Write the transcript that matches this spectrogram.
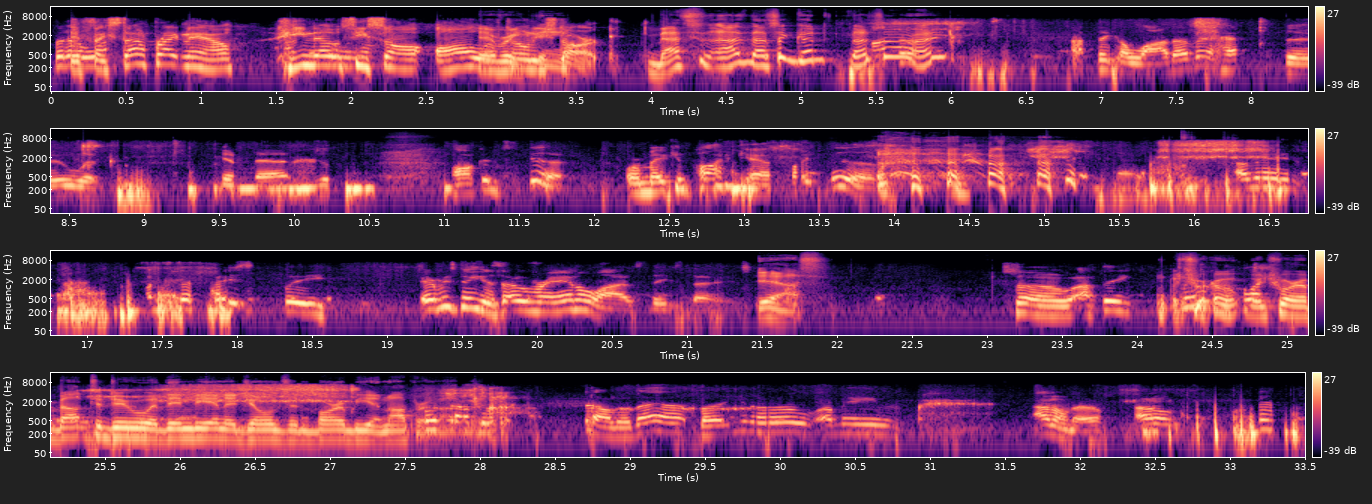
but I If they like- stop right now, he knows he saw all of Tony Stark. That's uh, that's a good. That's all right. I think a lot of it has to do with internet and just talking shit or making podcasts like this. I mean, that's basically everything is overanalyzed these days. Yes, So I think which we're which we're about to do with Indiana Jones and Barbie and Opera. Out of, out of that, but you know, I mean, I don't know. I don't.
